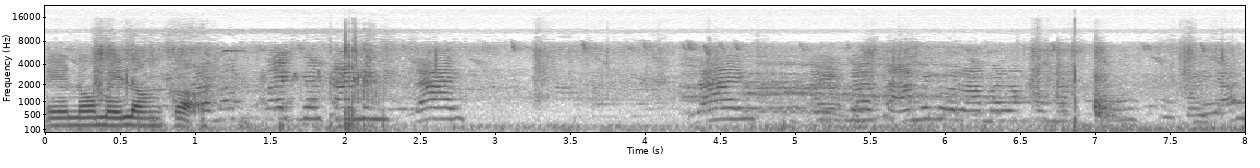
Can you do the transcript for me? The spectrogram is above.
Ayan o, may langka. Like na sa amin, wala man lang pamasko. Ba yan?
